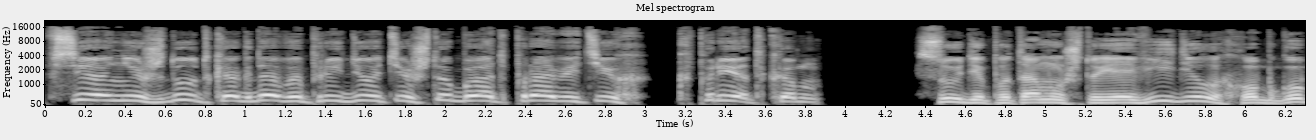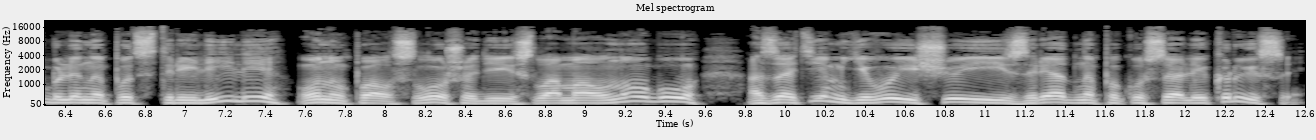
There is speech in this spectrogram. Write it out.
Все они ждут, когда вы придете, чтобы отправить их к предкам». Судя по тому, что я видел, хоб-гоблина подстрелили, он упал с лошади и сломал ногу, а затем его еще и изрядно покусали крысы.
